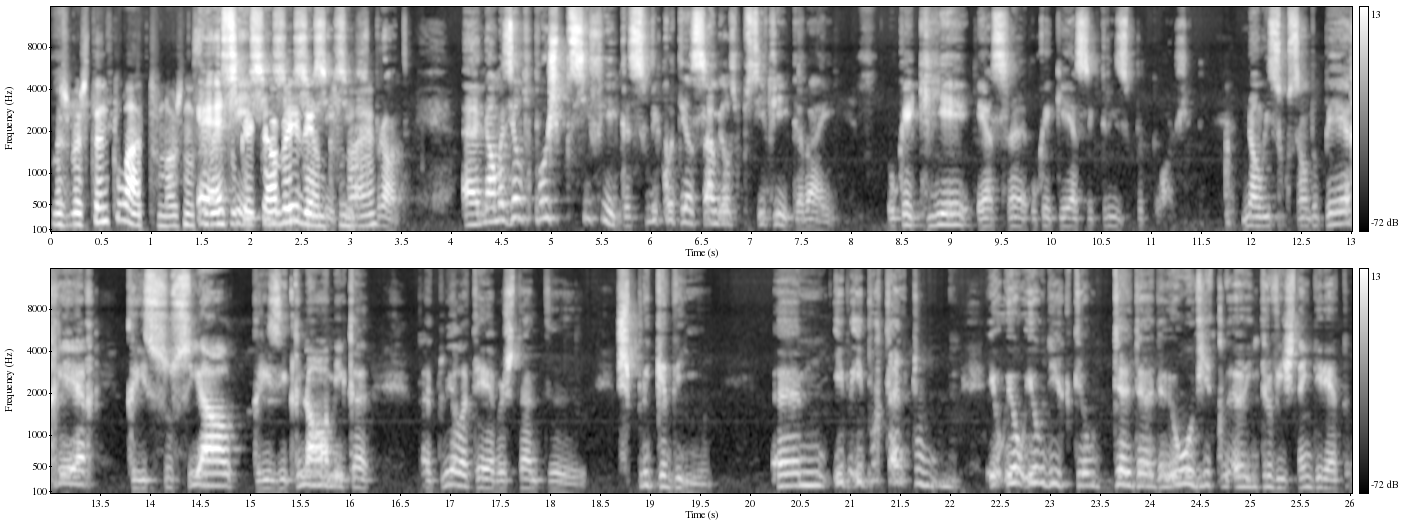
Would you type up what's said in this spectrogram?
Mas bastante lato, nós não é, sabemos sim, o que é que cabe aí dentro, sim, não sim, é? pronto. Ah, não, mas ele depois especifica, se vir com atenção, ele especifica bem o que é que é essa, o que é que é essa crise patológica. Não execução do PRR, crise social, crise económica. Portanto, ele até é bastante explicadinho. Hum, e, e, portanto, eu, eu, eu digo que eu, de- de- de- eu ouvi a entrevista em direto,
